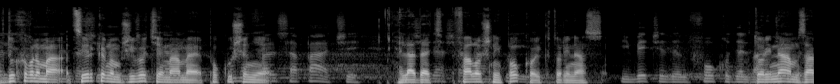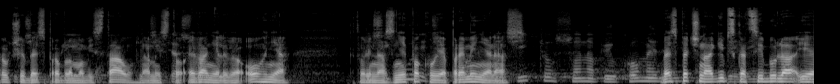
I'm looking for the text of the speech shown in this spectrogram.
V duchovnom a církevnom živote máme pokušenie hľadať falošný pokoj, ktorý, nás, ktorý nám zaručuje bezproblémový stav namiesto evanelivého ohňa, ktorý nás nepokojuje a premenia nás. Bezpečná egyptská cibuľa je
